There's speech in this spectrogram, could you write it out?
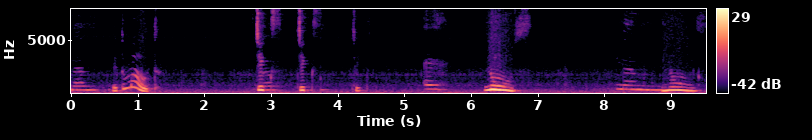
Mom. It's mouth. Cheeks, cheeks, cheeks. Nose. Nose.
